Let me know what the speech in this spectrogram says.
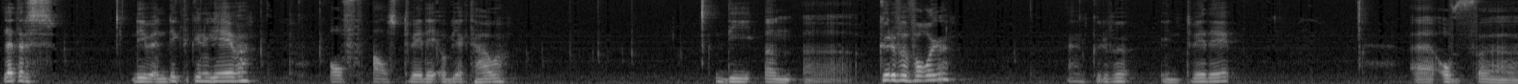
letters die we een dikte kunnen geven of als 2D object houden die een uh, curve volgen. Een curve in 2D. Uh, eh, of uh,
